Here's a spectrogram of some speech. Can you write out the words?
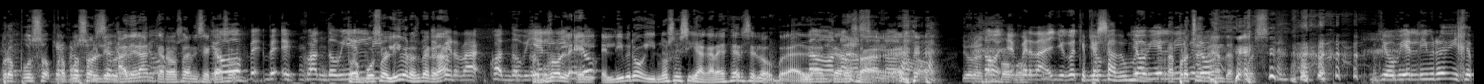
propuso, propuso el libro. Adelante, Rosa, en ese Yo, caso. eh, cuando vi Propuso el libro, es verdad. Cuando vi el Propuso el, libro... el- el libro y no sé si agradecérselo. Adelante, no, Rosa. no, no, no. Yo No, es verdad, yo, yo- pesadumbre. yo vi el Reproches libro, después. yo vi el libro y dije,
